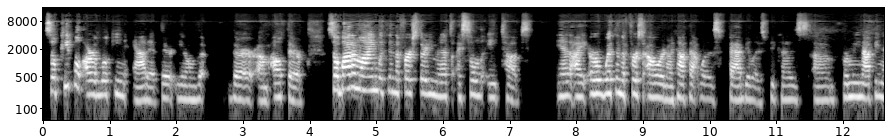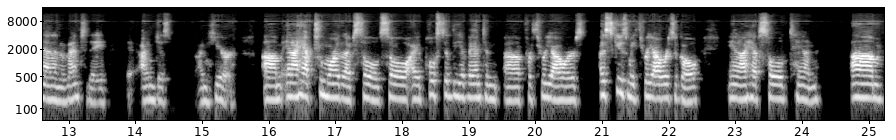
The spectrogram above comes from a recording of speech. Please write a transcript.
So people are looking at it. They're, you know, they're um, out there. So bottom line, within the first 30 minutes, I sold eight tubs and I or within the first hour, and I thought that was fabulous because um, for me not being at an event today, I'm just I'm here, um, and I have two more that I've sold. So I posted the event in, uh, for three hours. Excuse me, three hours ago, and I have sold ten. Um,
